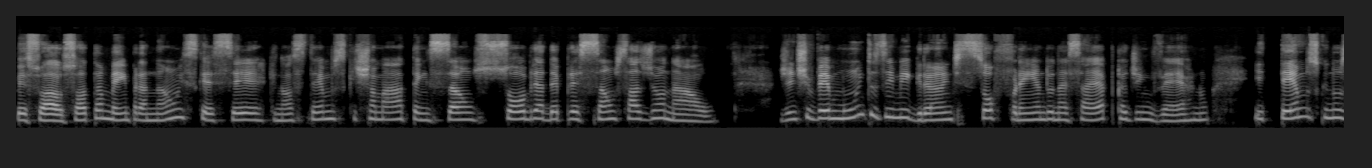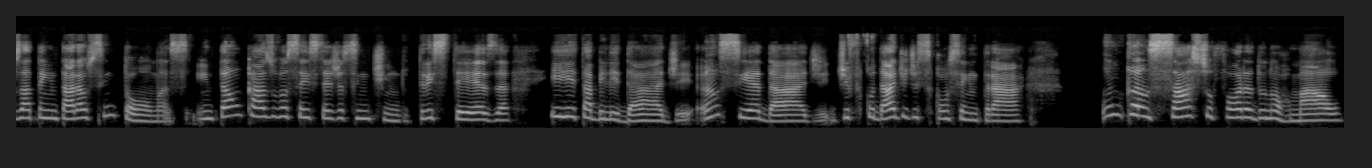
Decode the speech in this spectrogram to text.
Pessoal, só também para não esquecer que nós temos que chamar atenção sobre a depressão sazonal. A gente vê muitos imigrantes sofrendo nessa época de inverno e temos que nos atentar aos sintomas. Então, caso você esteja sentindo tristeza, irritabilidade, ansiedade, dificuldade de se concentrar, um cansaço fora do normal,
